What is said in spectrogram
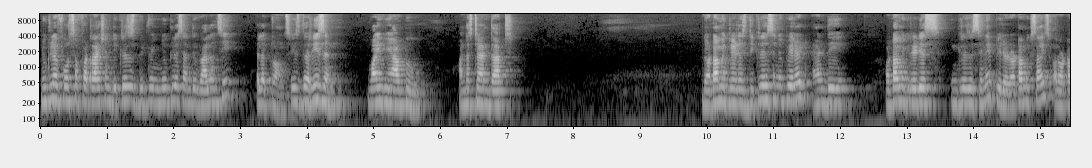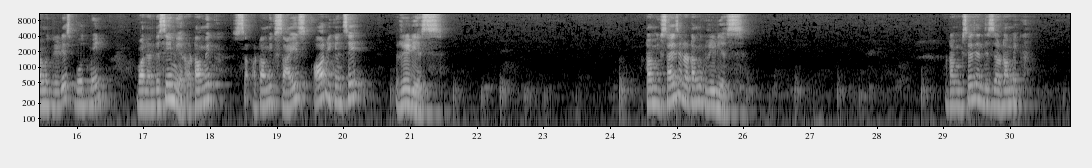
nuclear force of attraction decreases between nucleus and the valency electrons is the reason why we have to understand that the atomic radius decreases in a period and the atomic radius increases in a period. Atomic size or atomic radius both mean one and the same here. Atomic atomic size or you can say radius. Atomic size and atomic radius. Atomic size and this is atomic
